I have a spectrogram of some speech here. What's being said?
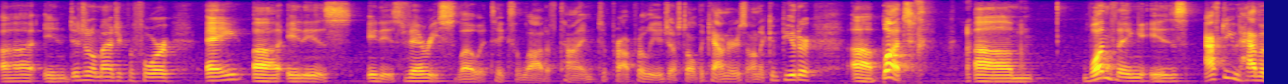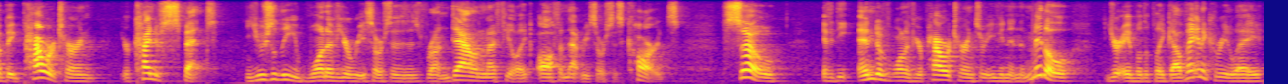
uh, in Digital Magic before. A, uh, it is it is very slow. It takes a lot of time to properly adjust all the counters on a computer. Uh, but um, one thing is, after you have a big power turn, you're kind of spent. Usually, one of your resources is run down, and I feel like often that resource is cards. So, if at the end of one of your power turns, or even in the middle, you're able to play Galvanic Relay,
